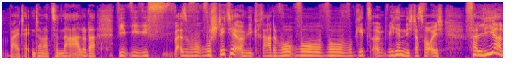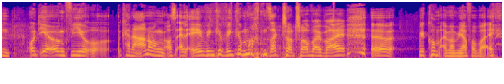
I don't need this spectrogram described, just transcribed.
weiter international oder wie, wie, wie, also wo, wo steht ihr irgendwie gerade? Wo, wo, wo, wo geht es irgendwie hin? Nicht, dass wir euch verlieren und ihr irgendwie, oh, keine Ahnung, aus LA Winke Winke macht und sagt ciao, ciao, bye, bye. Äh, wir kommen einmal im Jahr vorbei.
